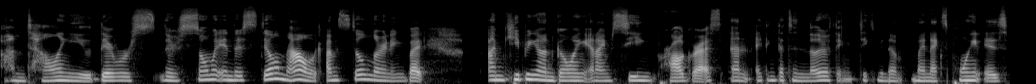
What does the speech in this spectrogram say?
i'm telling you there were there's so many and there's still now like i'm still learning but I'm keeping on going and I'm seeing progress. And I think that's another thing that takes me to my next point is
